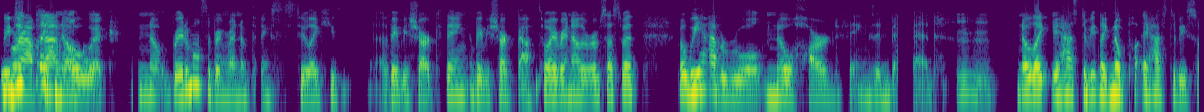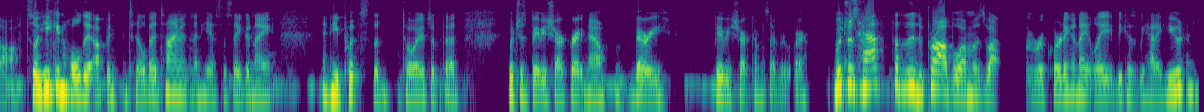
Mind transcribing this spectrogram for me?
We Grab do like no quick. No, Braden wants to bring random things too. Like he's a baby shark thing, a baby shark bath toy right now that we're obsessed with. But we have a rule: no hard things in bed. Mm-hmm. No, like it has to be like no, it has to be soft. So he can hold it up until bedtime, and then he has to say goodnight. And he puts the toy to bed, which is baby shark right now. Very baby shark comes everywhere, which was half of the problem as well we were recording a night late because we had a huge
